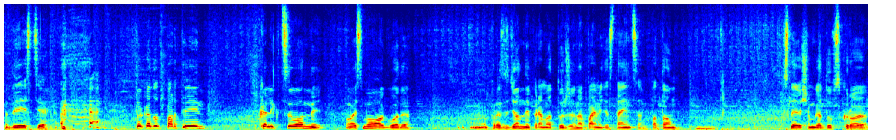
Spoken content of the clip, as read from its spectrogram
200. Только тут портвейн коллекционный 8 года. Произведенный прямо тут же, на память останется. Потом в следующем году вскрою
